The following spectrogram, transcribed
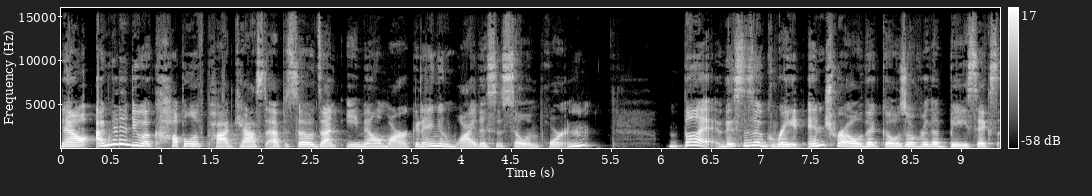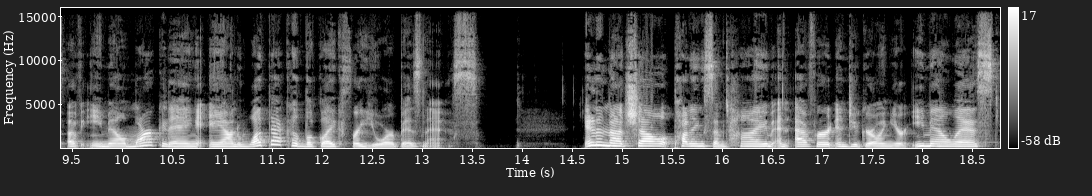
Now, I'm going to do a couple of podcast episodes on email marketing and why this is so important. But this is a great intro that goes over the basics of email marketing and what that could look like for your business. In a nutshell, putting some time and effort into growing your email list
